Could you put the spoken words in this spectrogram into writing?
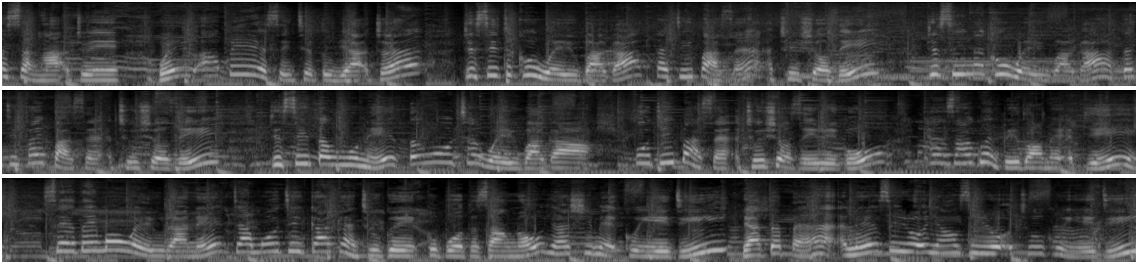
2025အတွင်းဝယ်ယူအားပေးတဲ့စိန်ချစ်သူများအတွက်ပစ္စည်းတစ်ခုဝယ်ယူပါက30%အထူးလျှော့စေပစ္စည်းနှစ်ခုဝယ်ယူပါက35%အထူးလျှော့စေ ပစ္စည်းသုံးခုနဲ့သုံးခုချက်ဝယ်ယူပါက40%အထူးလျှော့စေတွေကိုခန်းစားခွင့်ပေးသွားမယ်အပြင်10သိန်းမိုးဝယ်ယူတာနဲ့တာမိုးကြီးကားကန်ထူခွင့်ကူပွန်တစ်စောင်းတော့ရရှိမဲ့ခွင့်ရေးကြီးရသက်ပံအလဲ0အယောင်0အထူးခွင့်ရေးကြီး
